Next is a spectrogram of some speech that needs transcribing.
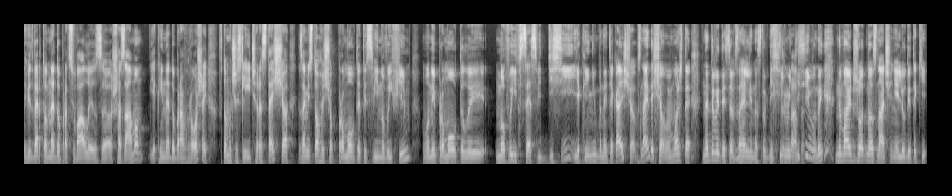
відверто не допрацювали з Шазамом, який не добрав грошей, в тому числі і через те, що замість того, щоб промоутити свій новий фільм, вони промоутили новий всесвіт DC, який ніби натякає, що знаєте що, ви можете не дивитися взагалі наступні фільми DC, вони не мають жодного значення. І люди такі:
